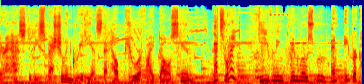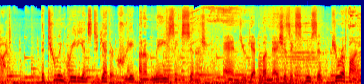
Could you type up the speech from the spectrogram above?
There has to be special ingredients that help purify dull skin. That's right, evening primrose root and apricot. The two ingredients together create an amazing synergy, and you get Laneige's exclusive purifying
